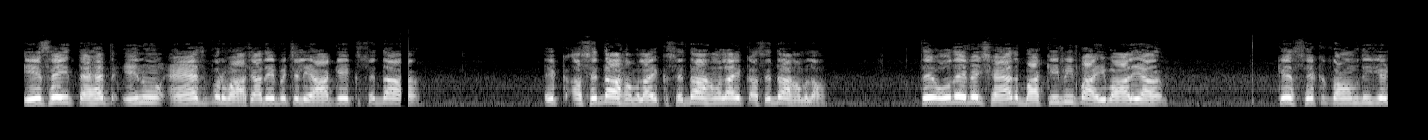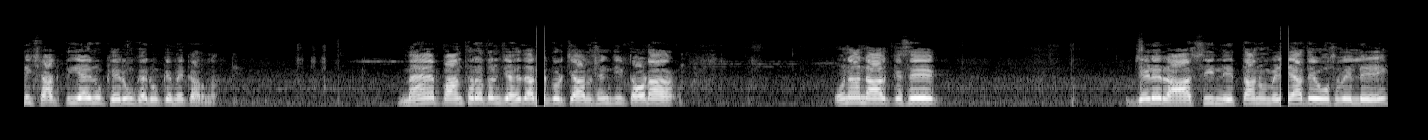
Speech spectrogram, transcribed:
ਇਸੇ ਹੀ ਤਹਿਤ ਇਹਨੂੰ ਐਸ ਪਰਿਭਾਸ਼ਾ ਦੇ ਵਿੱਚ ਲਿਆ ਕੇ ਇੱਕ ਸਿੱਧਾ, ਇੱਕ ਅਸਿੱਧਾ ਹਮਲਾ, ਇੱਕ ਸਿੱਧਾ ਹਮਲਾ, ਇੱਕ ਅਸਿੱਧਾ ਹਮਲਾ। ਤੇ ਉਹਦੇ ਵਿੱਚ ਸ਼ਾਇਦ ਬਾਕੀ ਵੀ ਭਾਈਵਾਲ ਆ ਕਿ ਸਿੱਖ ਕੌਮ ਦੀ ਜਿਹੜੀ ਸ਼ਕਤੀ ਹੈ ਇਹਨੂੰ ਖੇਰੂ ਖੇਰੂ ਕਿਵੇਂ ਕਰਨਾ। ਮੈਂ ਪੰਥ ਰਤਨ ਜਥੇਦਾਰ ਗੁਰਚਰਨ ਸਿੰਘ ਜੀ ਟੌੜਾ ਉਹਨਾਂ ਨਾਲ ਕਿਸੇ ਜਿਹੜੇ ਰਾਜਸੀ ਨੇਤਾ ਨੂੰ ਮਿਲਿਆ ਤੇ ਉਸ ਵੇਲੇ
